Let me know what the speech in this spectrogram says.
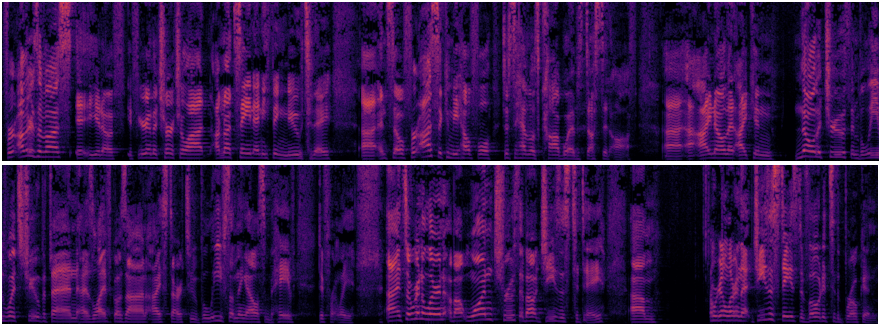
For others of us, it, you know, if, if you're in the church a lot, I'm not saying anything new today. Uh, and so for us, it can be helpful just to have those cobwebs dusted off. Uh, I know that I can know the truth and believe what's true, but then as life goes on, I start to believe something else and behave differently. Uh, and so we're going to learn about one truth about Jesus today. Um, we're going to learn that Jesus stays devoted to the broken.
